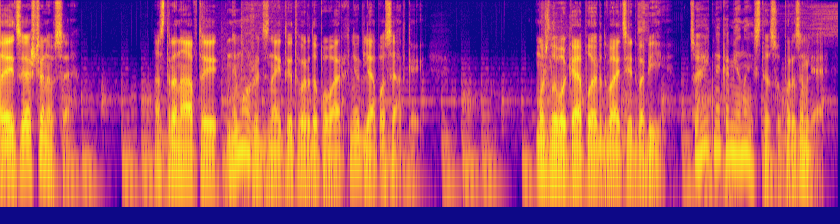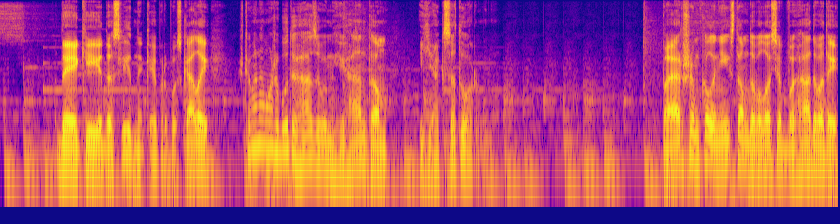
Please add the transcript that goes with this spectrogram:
Та й це ще не все. Астронавти не можуть знайти тверду поверхню для посадки. Можливо, Кеплер 22b це геть не кам'яниста суперземля. Деякі дослідники припускали, що вона може бути газовим гігантом, як Сатурн. Першим колоністам довелося б вигадувати,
